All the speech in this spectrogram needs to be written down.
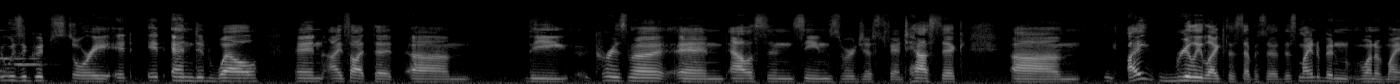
it was a good story. It it ended well, and I thought that um, the charisma and Alyson scenes were just fantastic. Um, I really liked this episode. This might have been one of my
